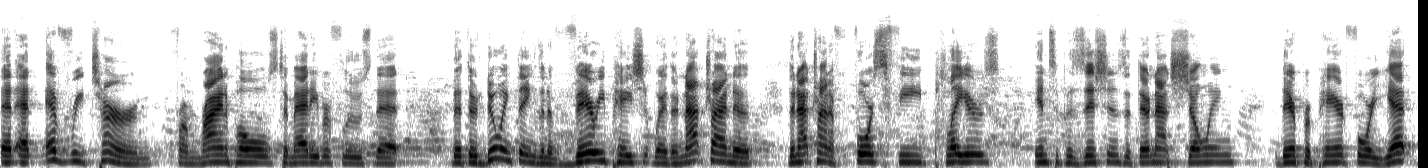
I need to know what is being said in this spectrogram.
at, at every turn, from Ryan Poles to Matt Eberflus, that that they're doing things in a very patient way. They're not trying to they're not trying to force feed players into positions that they're not showing they're prepared for yet.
